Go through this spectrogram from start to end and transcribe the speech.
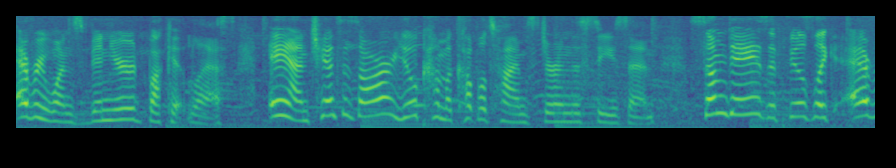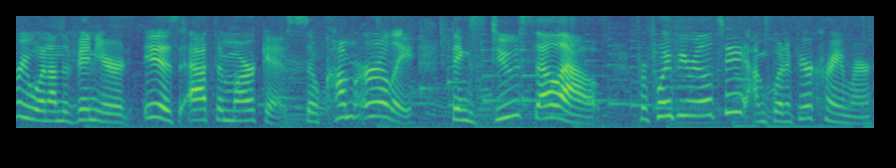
everyone's vineyard bucket list, and chances are you'll come a couple times during the season. Some days it feels like everyone on the vineyard is at the market, so come early. Things do sell out. For Point B Realty, I'm Guinevere Kramer.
